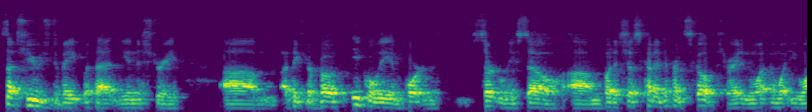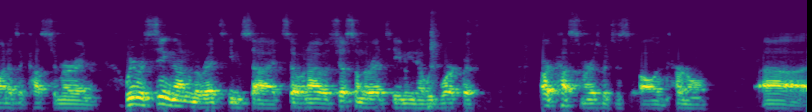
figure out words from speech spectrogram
such huge debate with that in the industry. Um, I think they're both equally important, certainly so, um, but it's just kind of different scopes, right? And what and what you want as a customer. And we were seeing that on the red team side. So when I was just on the red team, you know, we work with our customers, which is all internal, uh,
